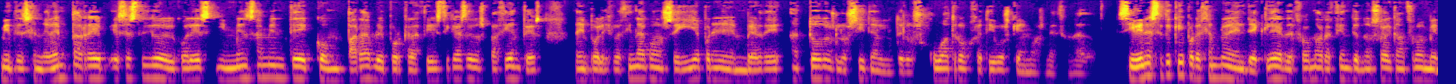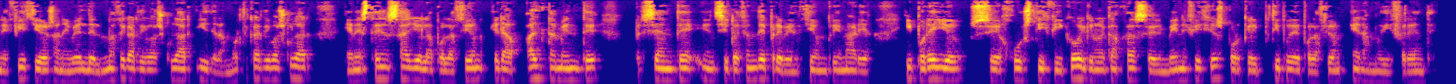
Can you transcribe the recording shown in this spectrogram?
mientras que en el EMPAREP, ese estudio del cual es inmensamente comparable por características características de los pacientes, la impolifocina conseguía poner en verde a todos los ítems de los cuatro objetivos que hemos mencionado. Si bien es cierto que, por ejemplo, en el DECLARE de forma reciente no se alcanzaron beneficios a nivel del MACE cardiovascular y de la muerte cardiovascular, en este ensayo la población era altamente presente en situación de prevención primaria y por ello se justificó el que no alcanzase beneficios porque el tipo de población era muy diferente.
